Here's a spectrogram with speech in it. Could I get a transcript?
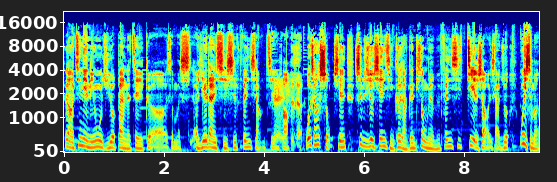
科长，今年林务局又办了这个什么呃耶诞习食分享节哈，是的。我想首先是不是就先请科长跟听众朋友们分析介绍一下，就说为什么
